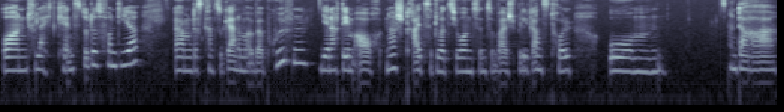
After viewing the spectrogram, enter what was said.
Und vielleicht kennst du das von dir. Ähm, das kannst du gerne mal überprüfen. Je nachdem auch, ne, Streitsituationen sind zum Beispiel ganz toll, um da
